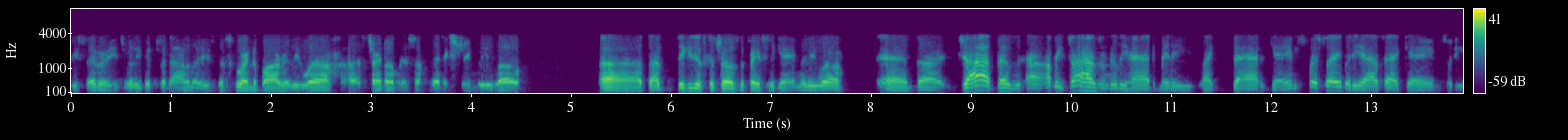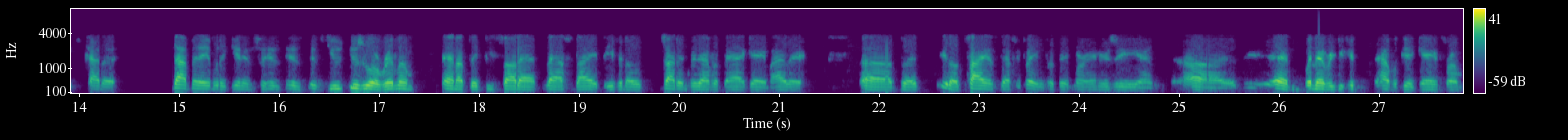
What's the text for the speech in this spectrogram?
December, he's really been phenomenal. He's been scoring the ball really well. Uh, his turnovers have been extremely low. Uh, I think he just controls the pace of the game really well. And uh, Ja doesn't. I mean, Ja hasn't really had many like bad games per se, but he has had games when he's kind of not been able to get into his, his, his usual rhythm. And I think we saw that last night, even though Ja didn't really have a bad game either. Uh, but you know, Tyus definitely played with a bit more energy, and uh, and whenever you can have a good game from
